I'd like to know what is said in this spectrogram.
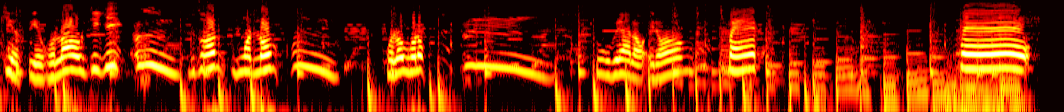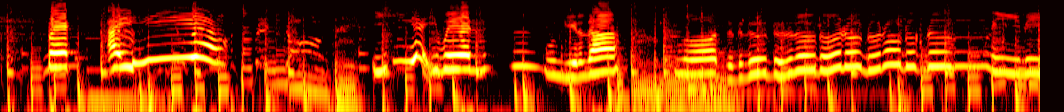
เกลียดเสียงคนเล่าจริงๆอืมกูซ้อนหัวล้มอืมหัวล้มหัวล้มอืมสู้ไม่ได้หรอกไอ้น้องเบกโฟเบกไอ้เหี้ย Big dog. อีเหี้ยอีเวน มึงหงีแล้วนะงอดึงดึงดึงดึงดึงดึงดึงดึงดึงดึงนี่นี่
